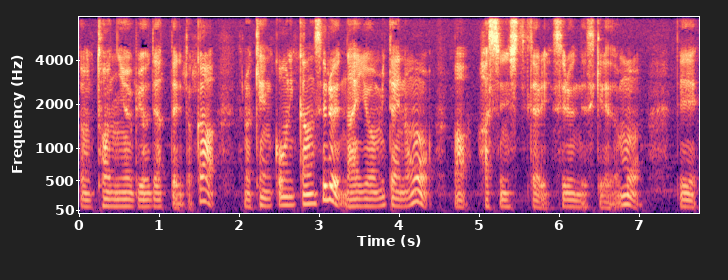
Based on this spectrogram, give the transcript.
その糖尿病であったりとかその健康に関する内容みたいのを、まあ、発信してたりするんですけれどもで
